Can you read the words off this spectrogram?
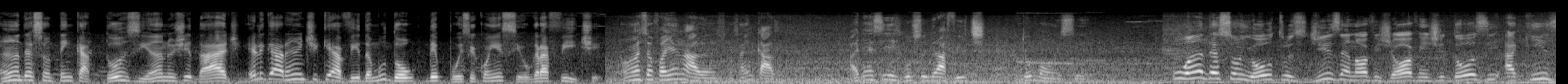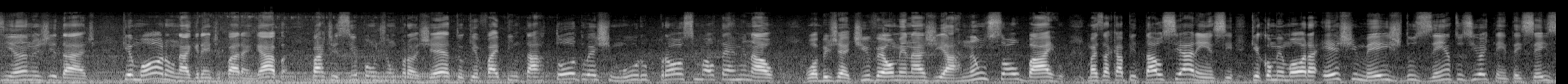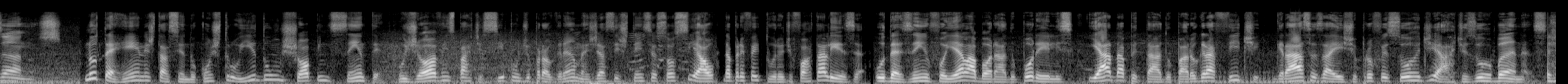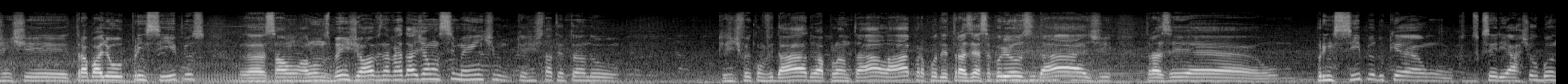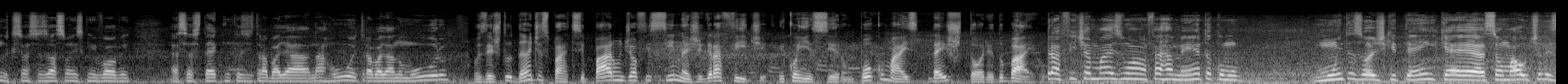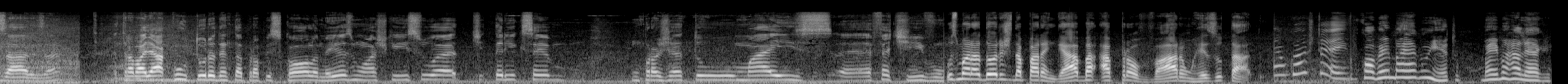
Anderson tem 14 anos de idade. Ele garante que a vida mudou depois que conheceu o grafite. Antes eu fazia nada, eu saía em casa. Aí tem esse curso de grafite, muito bom isso O Anderson e outros 19 jovens de 12 a 15 anos de idade que moram na Grande Parangaba participam de um projeto que vai pintar todo este muro próximo ao terminal. O objetivo é homenagear não só o bairro, mas a capital cearense, que comemora este mês 286 anos. No terreno está sendo construído um shopping center. Os jovens participam de programas de assistência social da Prefeitura de Fortaleza. O desenho foi elaborado por eles e adaptado para o grafite, graças a este professor de artes urbanas. A gente trabalhou princípios, eh, são alunos bem jovens, na verdade é uma semente que a gente está tentando que a gente foi convidado a plantar lá para poder trazer essa curiosidade, trazer é, princípio do que, é um, do que seria arte urbana, que são essas ações que envolvem essas técnicas de trabalhar na rua e trabalhar no muro. Os estudantes participaram de oficinas de grafite e conheceram um pouco mais da história do bairro. O grafite é mais uma ferramenta, como muitas hoje que tem, que é, são mal utilizadas. Né? É trabalhar a cultura dentro da própria escola mesmo, acho que isso é, teria que ser um projeto mais é, efetivo. Os moradores da Parangaba aprovaram o resultado. Eu gostei, ficou bem mais bonito, bem mais alegre.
